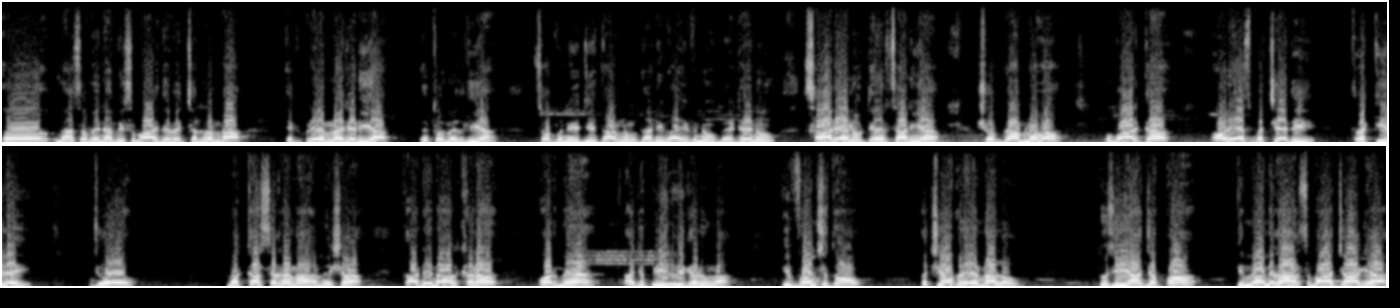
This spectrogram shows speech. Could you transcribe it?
ਅਹ ਮੈਂ ਸਮਝਦਾ ਵੀ ਸਮਾਜ ਦੇ ਵਿੱਚ ਚੱਲਣ ਦਾ ਇੱਕ ਪ੍ਰੇਰਣਾ ਜਿਹੜੀ ਆ ਇੱਥੋਂ ਮਿਲਦੀ ਆ ਸੋ ਪੁਨੀਤ ਜੀ ਤੁਹਾਨੂੰ ਤੁਹਾਡੀ ਵਾਈਫ ਨੂੰ ਬੇਟੇ ਨੂੰ ਸਾਰਿਆਂ ਨੂੰ ਢੇਰ ਸਾਰੀਆਂ ਸ਼ੁਭ ਕਾਮਨਾਵਾਂ ਮੁਬਾਰਕਾਂ ਔਰ ਇਸ ਬੱਚੇ ਦੀ ਤਰੱਕੀ ਲਈ ਜੋ ਮੈਂ ਕਰ ਸਕਾਂਗਾ, ਹਮੇਸ਼ਾ ਤੁਹਾਡੇ ਨਾਲ ਖੜਾ ਔਰ ਮੈਂ ਅੱਜ ਅਪੀਲ ਵੀ ਕਰੂੰਗਾ ਕਿ ਵੰਸ਼ ਤੋਂ ਬੱਚਿਓ, ਪ੍ਰੇਰਣਾ ਲਓ। ਤੁਸੀਂ ਅੱਜ ਆਪਾਂ ਕਿੰਨਾ ਨਿਗਾਰ ਸਮਾਜ ਚ ਆ ਗਿਆ,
